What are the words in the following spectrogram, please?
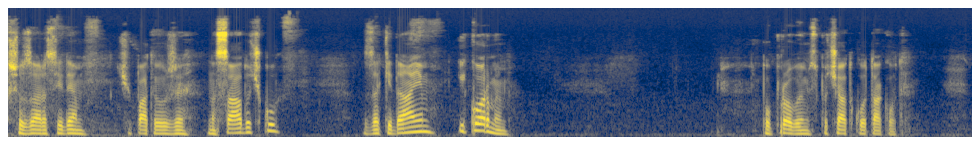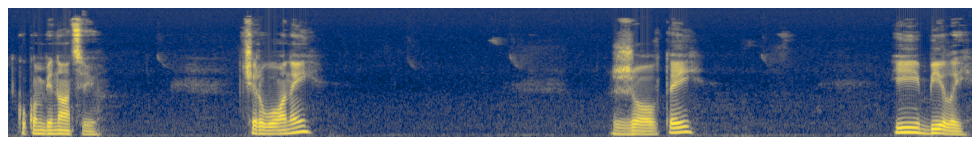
Так що зараз йдемо чіпати вже насадочку, закидаємо і кормимо. Попробуємо спочатку отак от таку комбінацію. Червоний, жовтий і білий.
